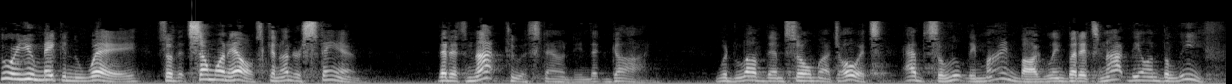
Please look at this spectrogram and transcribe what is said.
Who are you making the way so that someone else can understand that it's not too astounding that God would love them so much. Oh, it's absolutely mind boggling, but it's not beyond belief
